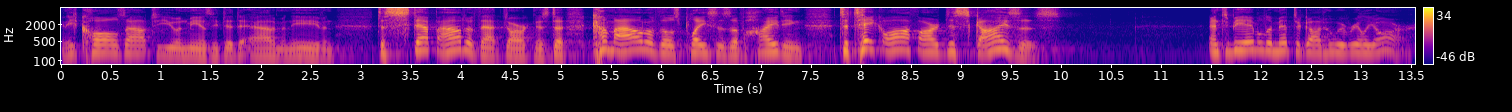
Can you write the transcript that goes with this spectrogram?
And He calls out to you and me as He did to Adam and Eve. And to step out of that darkness, to come out of those places of hiding, to take off our disguises, and to be able to admit to God who we really are.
